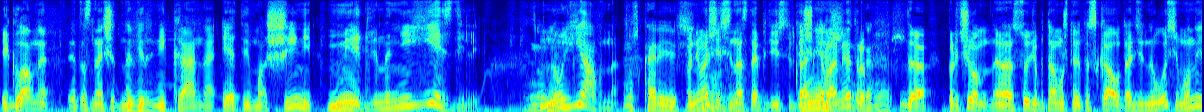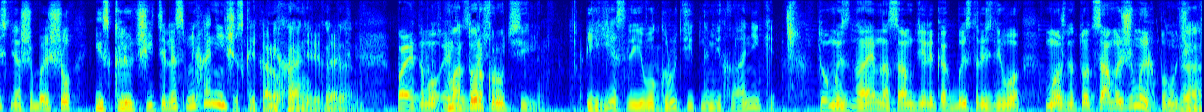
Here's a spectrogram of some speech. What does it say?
И главное, это значит, наверняка на этой машине медленно не ездили. Ну Ну, да. явно. Ну, скорее всего. Понимаешь, если да. на 150 тысяч Конечно, километров, конечно. да. Причем, э, судя по тому, что это Скаут 1.8, он, если не ошибаюсь, шел исключительно с механической коробкой Механика, передач. да. Поэтому это Мотор значит- крутили. И если его крутить на механике, то мы знаем, на самом деле, как быстро из него можно тот самый жмых получить Да,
